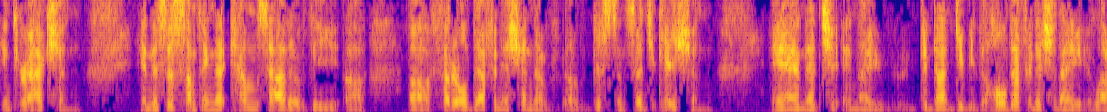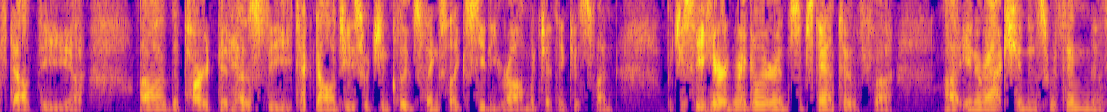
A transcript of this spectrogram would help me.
interaction. And this is something that comes out of the uh, uh, federal definition of, of, distance education. And, that and I did not give you the whole definition. I left out the uh, uh, the part that has the technologies, which includes things like CD-ROM, which I think is fun. But you see here in regular and substantive uh, uh, interaction is within this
